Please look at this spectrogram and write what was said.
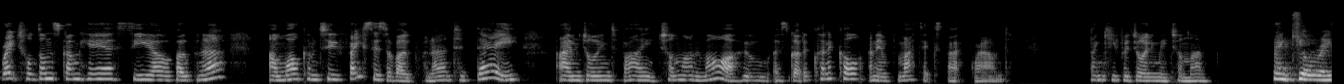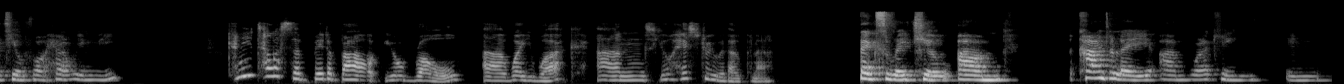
Rachel Dunscombe here, CEO of openEHR, and welcome to Faces of openEHR. Today, I'm joined by Chunlan Ma, who has got a clinical and informatics background. Thank you for joining me, Chunlan. Thank you, Rachel, for having me. Can you tell us a bit about your role, uh, where you work, and your history with openEHR? Thanks, Rachel. Um, currently, I'm working in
